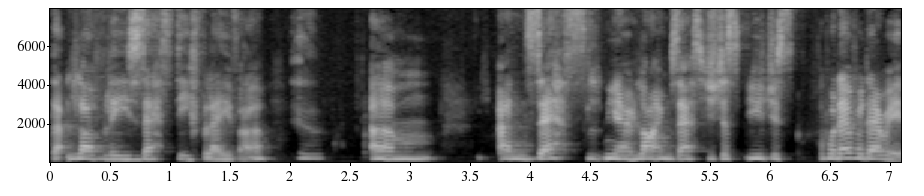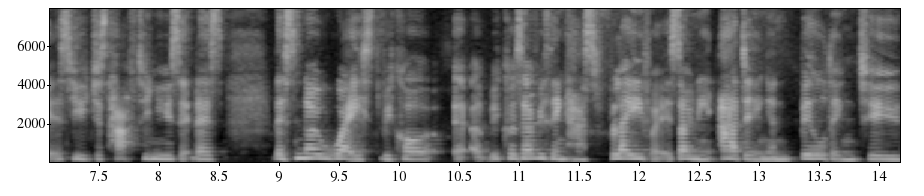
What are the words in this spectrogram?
that lovely zesty flavor. Yeah. Um, and zest, you know, lime zest. You just, you just, whatever there is, you just have to use it. There's, there's no waste because uh, because everything has flavor. It's only adding and building to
